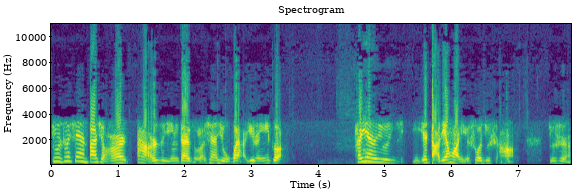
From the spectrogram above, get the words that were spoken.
就是他现在把小孩大儿子已经带走了，现在就我俩一人一个。他现在就也打电话也说就是哈，就是，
